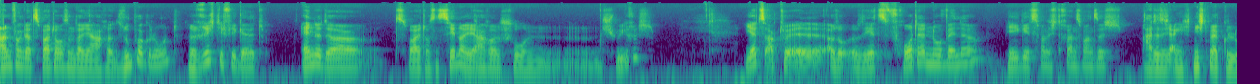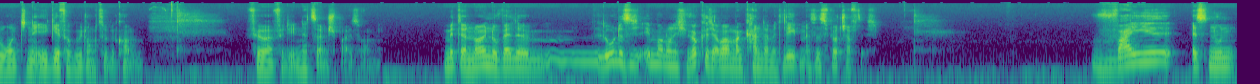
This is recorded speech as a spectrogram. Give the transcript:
Anfang der 2000er Jahre super gelohnt, richtig viel Geld. Ende der 2010er Jahre schon schwierig. Jetzt aktuell, also, also jetzt vor der Novelle EEG 2023, hat es sich eigentlich nicht mehr gelohnt, eine EEG-Vergütung zu bekommen für, für die Netzeinspeisung. Mit der neuen Novelle lohnt es sich immer noch nicht wirklich, aber man kann damit leben. Es ist wirtschaftlich. Weil es nun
